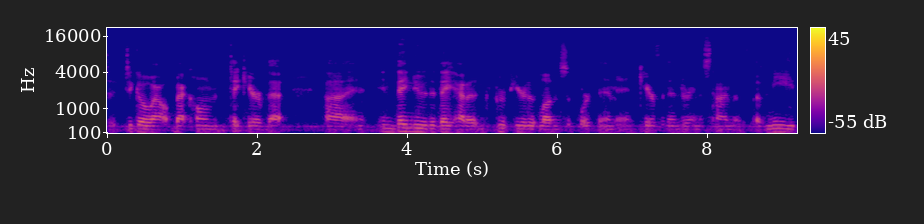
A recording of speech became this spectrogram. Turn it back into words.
to to go out back home and take care of that. Uh, and, and they knew that they had a group here to love and support them and care for them during this time of, of need,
